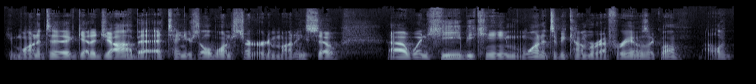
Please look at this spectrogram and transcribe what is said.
he wanted to get a job at 10 years old, wanted to start earning money. So uh, when he became wanted to become a referee, I was like, well, I'll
